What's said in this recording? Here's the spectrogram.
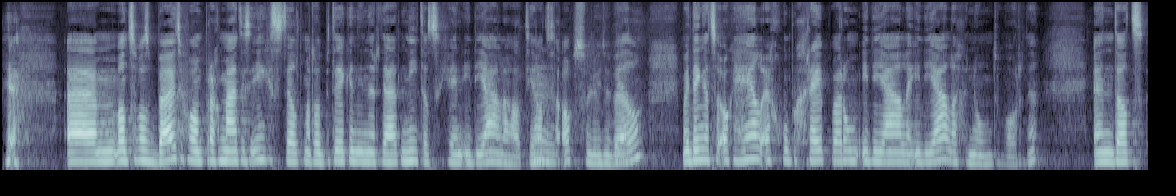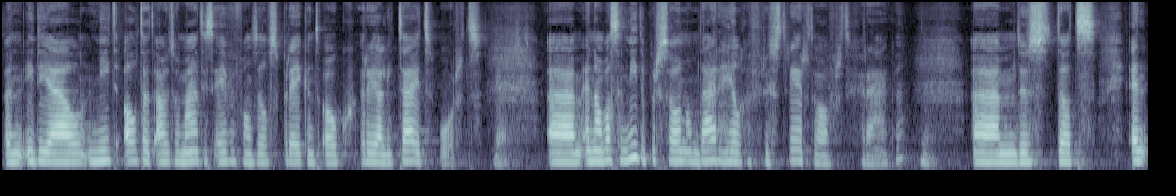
Ja. Um, want ze was buitengewoon pragmatisch ingesteld, maar dat betekent inderdaad niet dat ze geen idealen had. Die had hmm. ze absoluut wel. Maar ik denk dat ze ook heel erg goed begreep waarom idealen idealen genoemd worden. En dat een ideaal niet altijd automatisch even vanzelfsprekend ook realiteit wordt. Um, en dan was ze niet de persoon om daar heel gefrustreerd over te geraken. Um, dus dat, en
